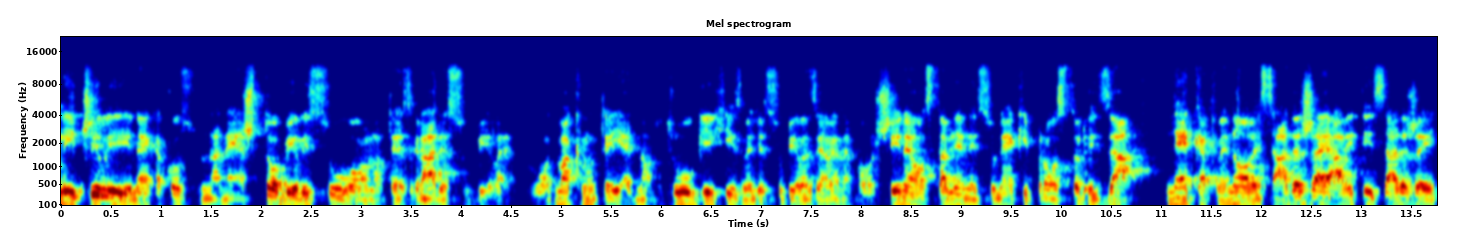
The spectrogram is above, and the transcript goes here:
ličili nekako na nešto, bili su, ono, te zgrade su bile odmaknute jedna od drugih, između su bile zelene površine, ostavljeni su neki prostori za nekakve nove sadržaje, ali ti sadržaji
